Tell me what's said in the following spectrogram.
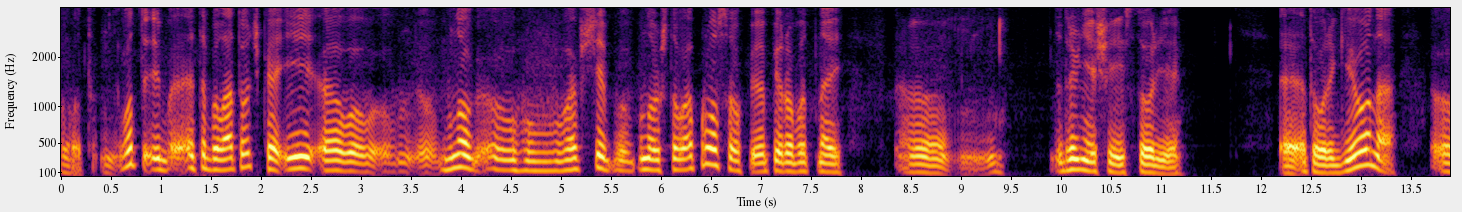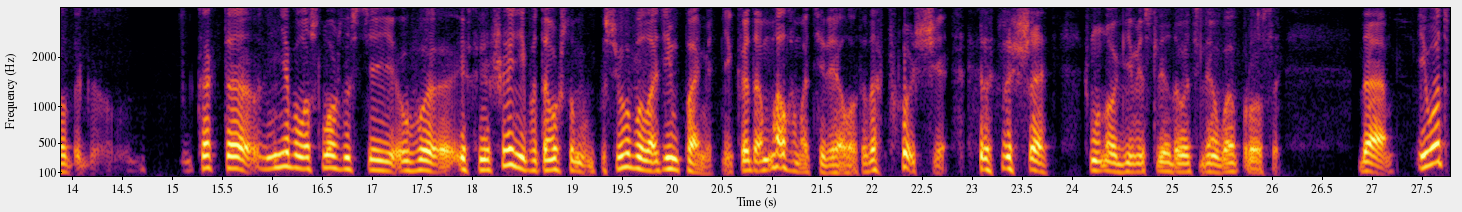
Вот. вот это была точка, и э, много, вообще множество вопросов первобытной э, древнейшей истории э, этого региона. Как-то не было сложностей в их решении, потому что всего был один памятник. Когда мало материала, тогда проще решать многим исследователям вопросы. Да. И вот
